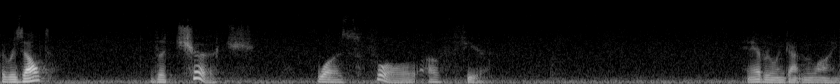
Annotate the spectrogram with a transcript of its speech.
The result? The church was full of fear. And everyone got in line.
